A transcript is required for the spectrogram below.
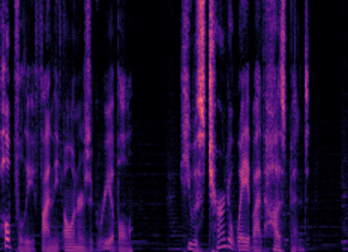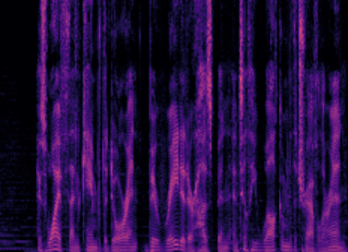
hopefully find the owners agreeable, he was turned away by the husband his wife then came to the door and berated her husband until he welcomed the traveler in.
